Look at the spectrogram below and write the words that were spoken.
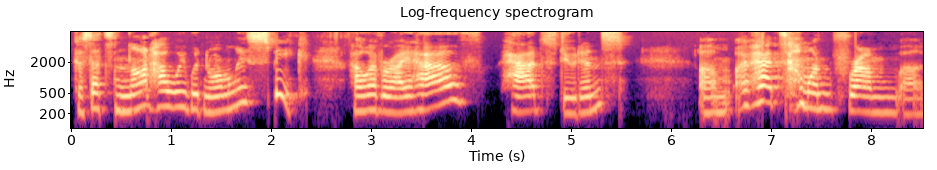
because that's not how we would normally speak. However, I have had students. Um, I've had someone from uh,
